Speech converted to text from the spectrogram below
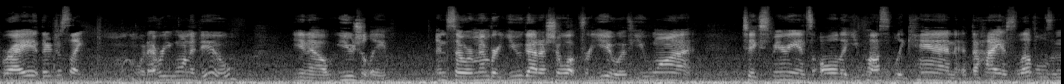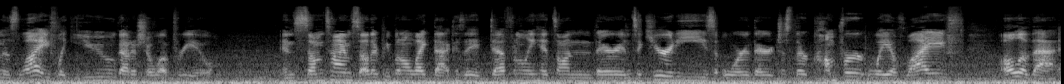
right? They're just like, mm, whatever you want to do, you know, usually. And so remember, you gotta show up for you. If you want to experience all that you possibly can at the highest levels in this life, like, you gotta show up for you. And sometimes other people don't like that because it definitely hits on their insecurities or their just their comfort, way of life, all of that.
